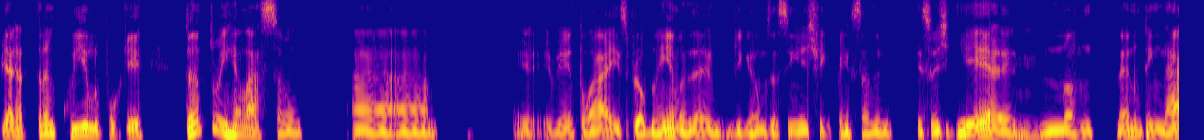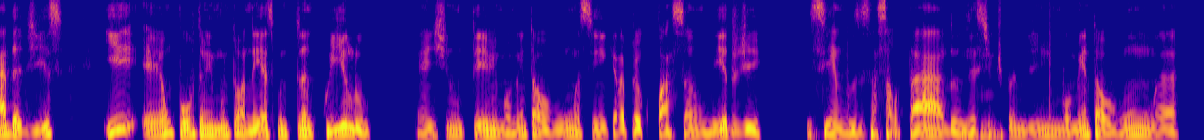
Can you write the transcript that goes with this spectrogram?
viajar tranquilo, porque tanto em relação a, a eventuais problemas, né, digamos assim, a gente fica pensando em questões de guerra, hum. nós né, não tem nada disso, e é um povo também muito honesto, muito tranquilo, a gente não teve em momento algum, assim, aquela preocupação, medo de, de sermos assaltados, uhum. esse tipo de coisa, de, em momento algum, a,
